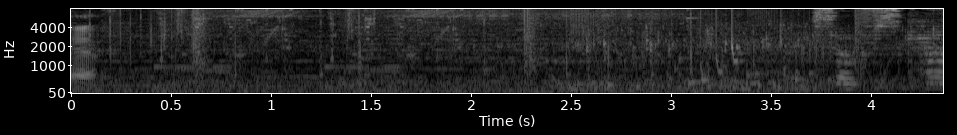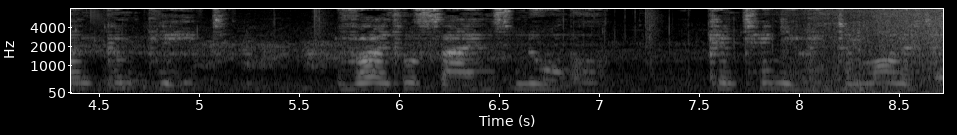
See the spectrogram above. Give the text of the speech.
F. Self-scan complete. Vital signs normal. Continuing to monitor.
